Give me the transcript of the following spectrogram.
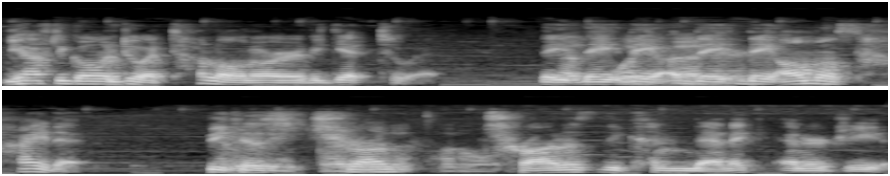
You have to go into a tunnel in order to get to it. They That's they they, they better. they almost hide it because everything's better in Tron. Tron is the kinetic energy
